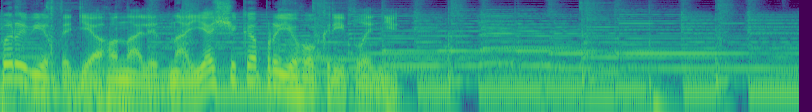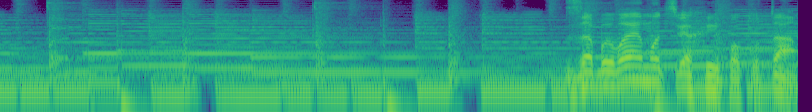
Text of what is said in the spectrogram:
Перевірте діагоналі дна ящика при його кріпленні. Забиваємо цвяхи по кутам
